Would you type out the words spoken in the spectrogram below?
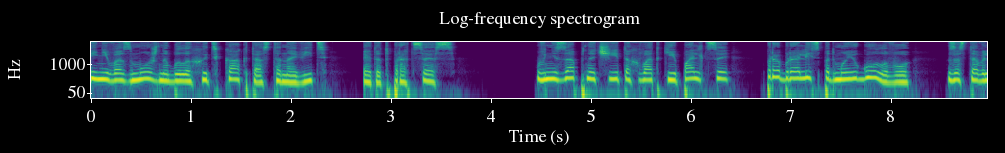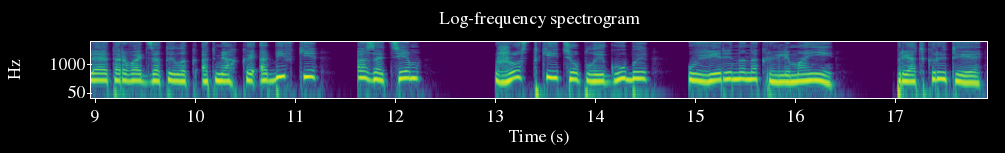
и невозможно было хоть как-то остановить этот процесс. Внезапно чьи-то хваткие пальцы пробрались под мою голову, заставляя оторвать затылок от мягкой обивки, а затем жесткие теплые губы уверенно накрыли мои, приоткрытые,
